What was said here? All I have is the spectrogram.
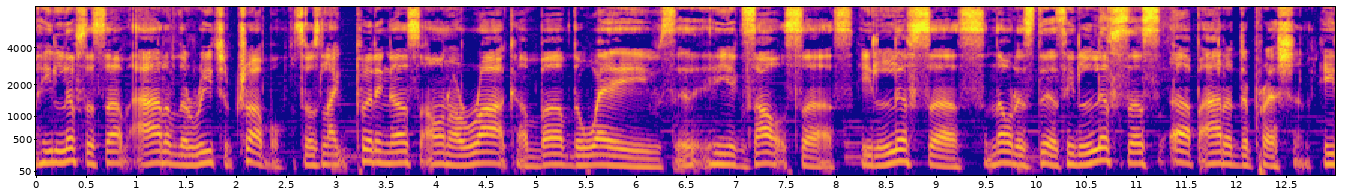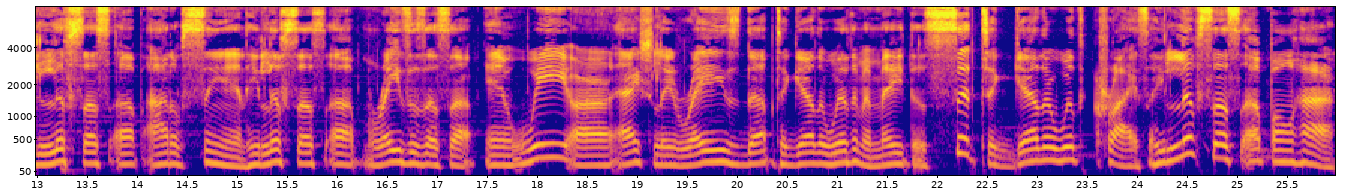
He lifts us up out of the reach of trouble. So it's like putting us on a rock above the waves. He exalts us. He lifts us. Notice this He lifts us up out of depression. He lifts us up out of sin. He lifts us up, raises us up. And we are actually raised up together with Him and made to sit together with Christ. So He lifts us up on high.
